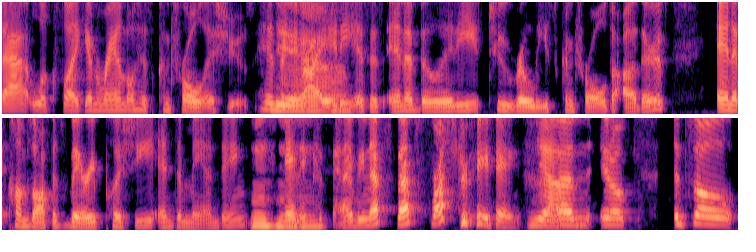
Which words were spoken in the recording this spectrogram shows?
that looks like in Randall his control issues. His yeah. anxiety is his inability to release control to others and it comes off as very pushy and demanding mm-hmm. and it, i mean that's that's frustrating. Yeah. Um you know and so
